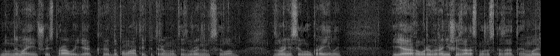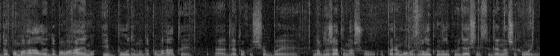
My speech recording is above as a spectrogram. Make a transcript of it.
ну, немає іншої справи, як допомагати і підтримувати Збройним силам Збройні Сили України. Я говорив раніше і зараз можу сказати, ми допомагали, допомагаємо і будемо допомагати е, для того, щоб наближати нашу перемогу з великою великою вдячністю для наших воїнів.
